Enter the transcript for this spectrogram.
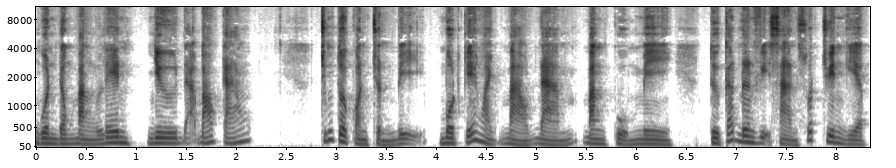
nguồn đồng bằng lên như đã báo cáo. Chúng tôi còn chuẩn bị một kế hoạch bảo đảm bằng củ mì từ các đơn vị sản xuất chuyên nghiệp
